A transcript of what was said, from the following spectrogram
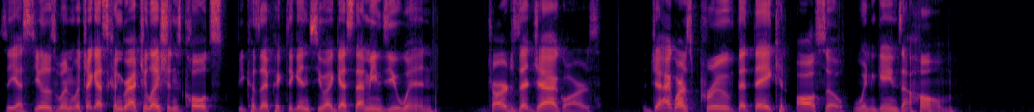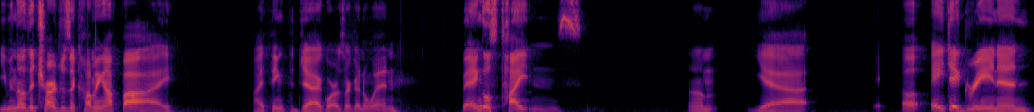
So yeah, Steelers win, which I guess congratulations, Colts, because I picked against you. I guess that means you win. Chargers at Jaguars. The Jaguars proved that they can also win games at home. even though the Chargers are coming up by, I think the Jaguars are going to win. Bengals Titans. Um, yeah. Uh, AJ Green and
